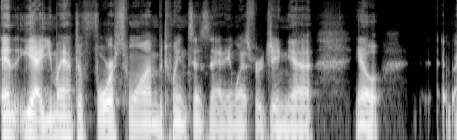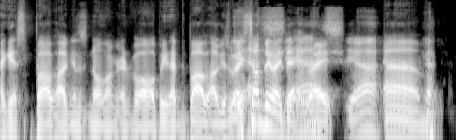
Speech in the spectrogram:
and yeah, you might have to force one between Cincinnati and West Virginia. You know, I guess Bob Huggins is no longer involved, but you have the Bob Huggins, yes, something like yes, that, right? Yeah. Um,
